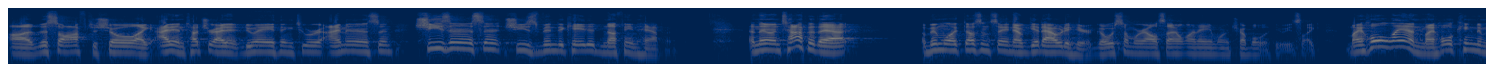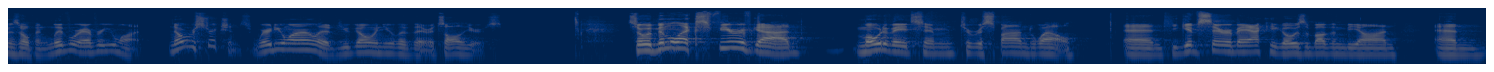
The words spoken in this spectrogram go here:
uh, this off to show, like, I didn't touch her, I didn't do anything to her, I'm innocent. She's innocent, she's vindicated, nothing happened. And then on top of that, Abimelech doesn't say, now get out of here, go somewhere else, I don't want any more trouble with you. He's like, my whole land, my whole kingdom is open, live wherever you want. No restrictions. Where do you want to live? You go and you live there, it's all yours. So Abimelech's fear of God motivates him to respond well and he gives Sarah back. He goes above and beyond, and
